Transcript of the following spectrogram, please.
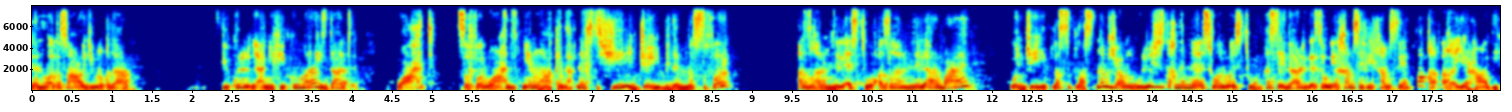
لأن هو تصاعدي مقدار في كل يعني في كل مرة يزداد واحد صفر واحد اثنين وهكذا. نفس الشيء ال j بدأ من الصفر أصغر من ال S أصغر من الأربعة وال j plus plus نرجع ونقول ليش استخدمنا S1 و S2 هسه إذا أريد أسويها 5 في 5 فقط أغير هذه.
